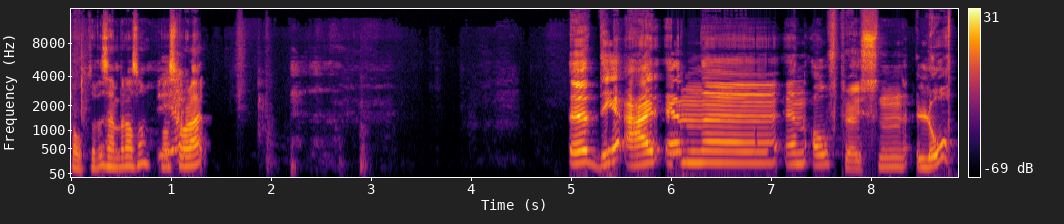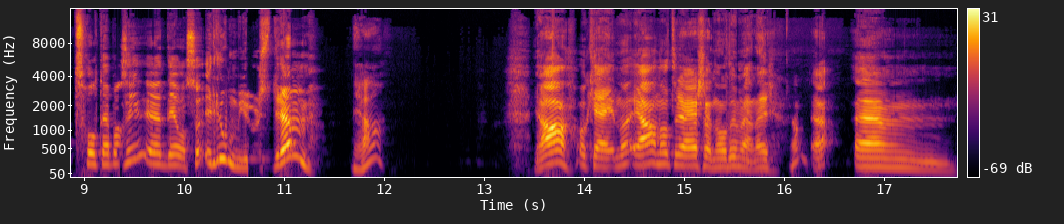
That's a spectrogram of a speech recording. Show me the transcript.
12. desember, altså. Hva står der? Eh, Det er en, eh, en Alf Prøysen-låt, holdt jeg på å si. Eh, Det er også 'Romjulsdrøm'. Ja. Ja, OK. Nå, ja, nå tror jeg jeg skjønner hva du mener. Ja. ehm,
